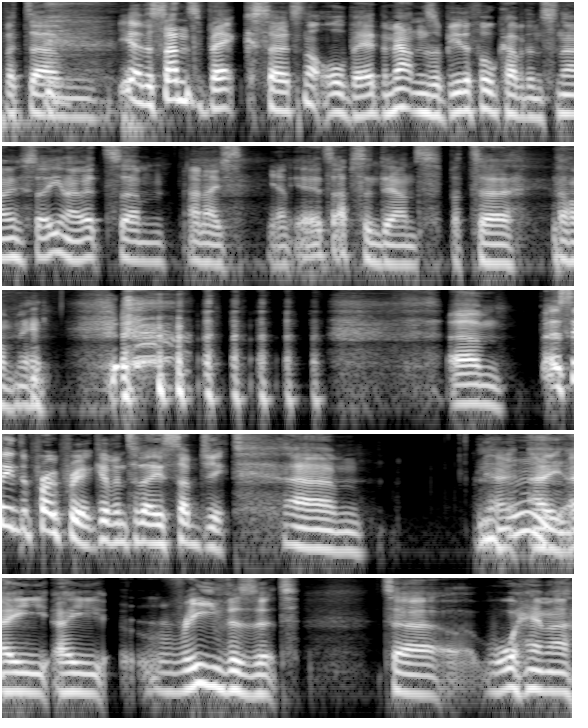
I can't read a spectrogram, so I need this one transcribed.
but um, yeah, the sun's back, so it's not all bad. The mountains are beautiful, covered in snow. So you know, it's um, Oh, nice. Yeah. yeah, it's ups and downs. But uh, oh man. um, but it seemed appropriate given today's subject. Um, you know, a, a a revisit to Warhammer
